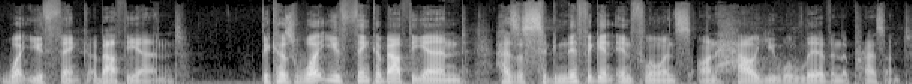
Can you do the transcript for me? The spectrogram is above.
what you think about the end. Because what you think about the end has a significant influence on how you will live in the present.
